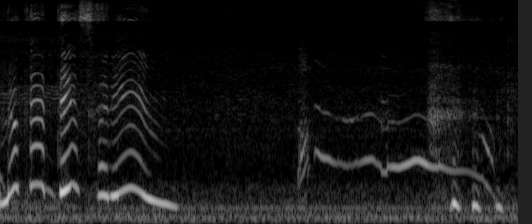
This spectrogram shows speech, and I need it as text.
Look at this, Harim.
